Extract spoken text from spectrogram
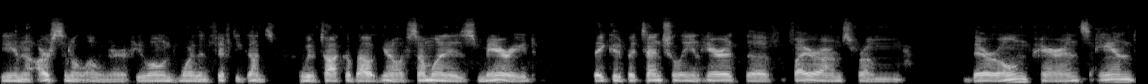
being an arsenal owner if you owned more than 50 guns. We would talk about, you know, if someone is married, they could potentially inherit the firearms from their own parents and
